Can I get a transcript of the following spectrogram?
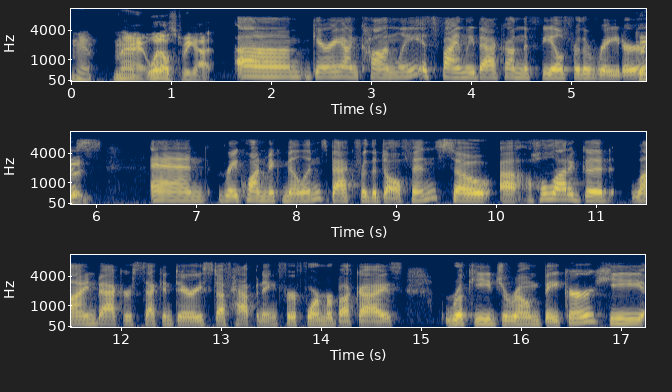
Yeah. All right. What else do we got? Um, Gareon Conley is finally back on the field for the Raiders. Good. And Raekwon McMillan's back for the Dolphins. So uh, a whole lot of good linebacker secondary stuff happening for former Buckeyes. Rookie Jerome Baker, he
